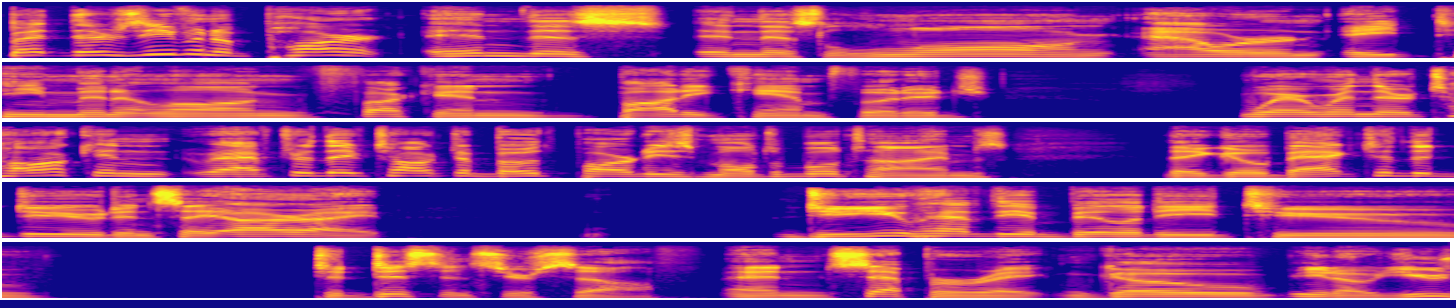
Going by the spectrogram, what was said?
But there's even a part in this in this long hour and 18 minute long fucking body cam footage where when they're talking after they've talked to both parties multiple times, they go back to the dude and say, "All right, do you have the ability to to distance yourself and separate and go, you know, you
